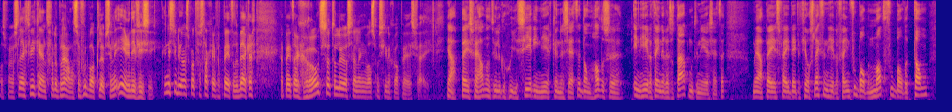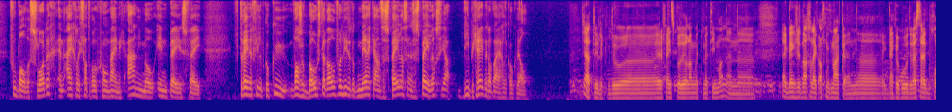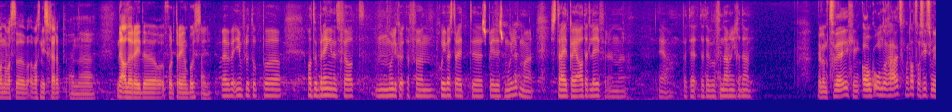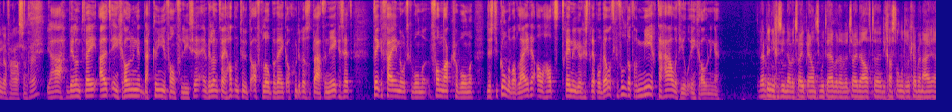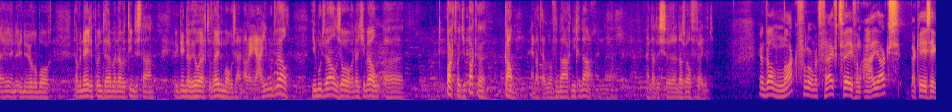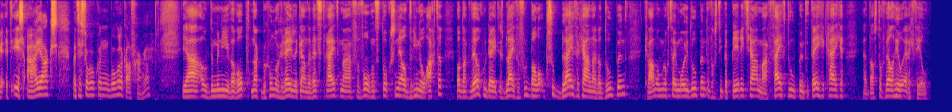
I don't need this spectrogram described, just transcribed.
was maar een slecht weekend voor de Brabantse voetbalclubs in de eredivisie. In de studio sportverslaggever Peter de Bekker. Ja, Peter, grootste teleurstelling was misschien nog wel PSV. Ja, PSV had natuurlijk een goede serie neer kunnen zetten. Dan hadden ze in Heerenveen een resultaat moeten neerzetten. Maar ja, PSV deed het heel slecht in Heerenveen. Voetbalde mat, voetbalde tam, voetbalde slordig. En eigenlijk zat er ook gewoon weinig animo in PSV. Trainer Philip Cocu was ook boos daarover, liet het ook merken aan zijn spelers. En zijn spelers, ja, die begrepen dat eigenlijk ook wel. Ja, tuurlijk. Ik bedoel, uh, Heerenveen speelde heel lang met, met 10 man. En, uh, ja, ik denk dat je het dan gelijk af moet maken. En uh, ik denk ook hoe de wedstrijd begonnen was, was niet scherp. En nee, alle reden voor de trainer om boos te zijn. We hebben invloed op wat we brengen in het veld. Een, moeilijke, of een goede wedstrijd spelen is moeilijk, maar strijd kan je altijd leveren. En, ja, dat, dat hebben we vandaag niet gedaan. Willem II ging ook onderuit, maar dat was iets minder verrassend. Hè? Ja, Willem II uit in Groningen, daar kun je van verliezen. En Willem II had natuurlijk de afgelopen week al goede resultaten neergezet. Tegen Feyenoord gewonnen, Van NAC gewonnen. Dus die konden wat leiden, al had trainer Jurgen Streppel wel het gevoel dat er meer te halen viel in Groningen. We hebben niet gezien dat we twee penalties moeten hebben, dat we de tweede helft die gasten onder druk hebben in, in de Euroborg. Dat we negen punten hebben, dat we tiende staan. Ik denk dat we heel erg tevreden mogen zijn. Alleen ja, je moet wel, je moet wel zorgen dat je wel... Uh, pakt wat je pakken kan. En dat hebben we vandaag niet gedaan. En, uh, en dat, is, uh, dat is wel vervelend. Ja, dan NAC verloor met 5-2 van Ajax. Dan kun je zeggen, het is Ajax, maar het is toch ook een behoorlijke afgang, hè? Ja, ook de manier waarop. NAC begon nog redelijk aan de wedstrijd, maar vervolgens toch snel 3-0 achter. Wat NAC wel goed deed, is blijven voetballen, op zoek blijven gaan naar dat doelpunt. kwamen ook nog twee mooie doelpunten van Stipe Perica, maar vijf doelpunten tegenkrijgen, ja, dat is toch wel heel erg veel.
